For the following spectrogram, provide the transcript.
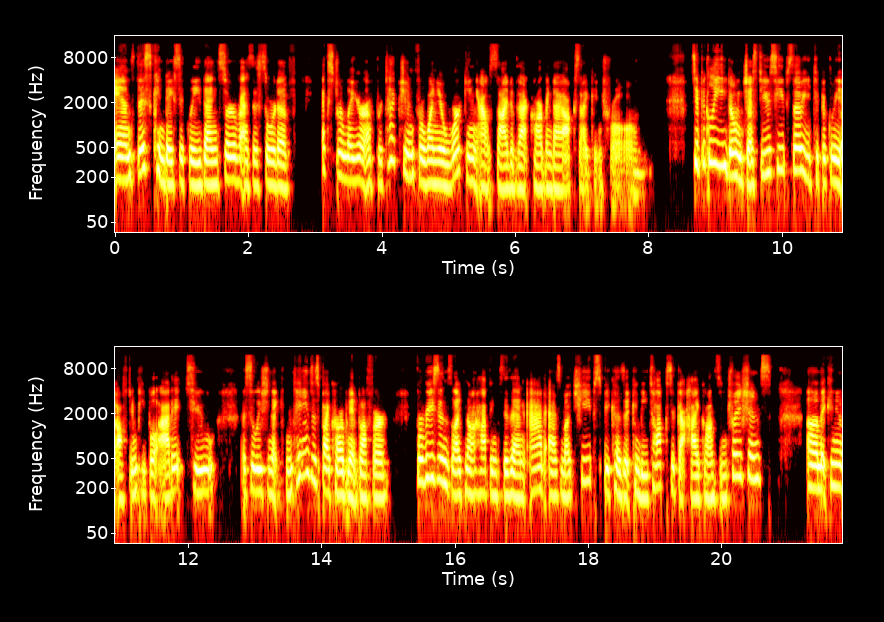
and this can basically then serve as a sort of extra layer of protection for when you're working outside of that carbon dioxide control. Typically, you don't just use HEPES though. You typically, often people add it to a solution that contains this bicarbonate buffer for reasons like not having to then add as much HEPES because it can be toxic at high concentrations. Um, it can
